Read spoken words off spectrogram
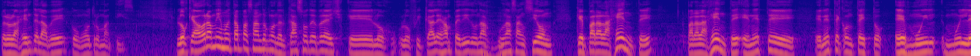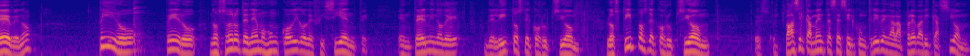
pero la gente la ve con otro matiz. Lo que ahora mismo está pasando con el caso de Brecht, que los, fiscales han pedido una, sanción que para la gente, para la gente en este, en este contexto es muy, muy leve, ¿no? Pero, pero nosotros tenemos un código deficiente en términos de delitos de corrupción. Los tipos de corrupción pues, básicamente se circunscriben a la prevaricación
